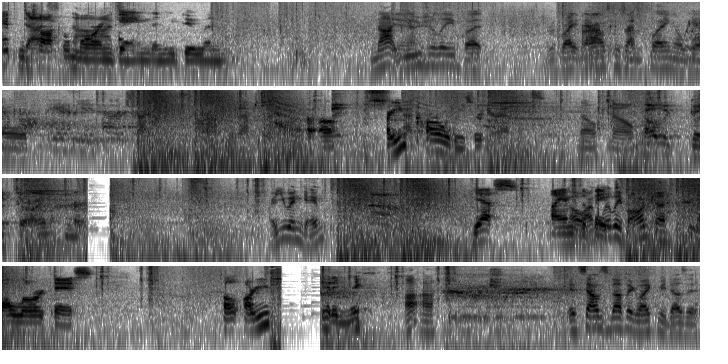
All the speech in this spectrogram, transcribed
It does talk more in game than you do in. Not Yeah. usually, but right now, because I'm playing a role. Uh oh. Are you Carl Wheezer? No. No. How's a good, sir? I'm Are you in game? Yes, I am Oh, the I'm bait. Willy Bonka. All lowercase. Oh, are you kidding me? Uh-uh. It sounds nothing like me, does it?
